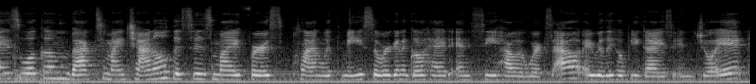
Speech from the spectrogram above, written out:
guys welcome back to my channel. This is my first plan with me so we're gonna go ahead and see how it works out. I really hope you guys enjoy it.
